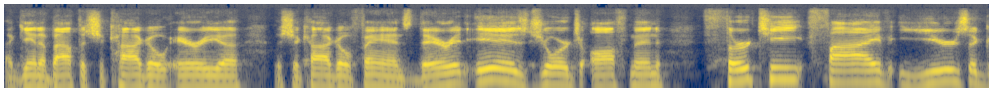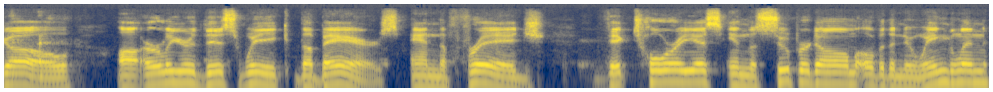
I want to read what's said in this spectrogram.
again about the Chicago area, the Chicago fans. There it is, George Ofman. 35 years ago, uh, earlier this week, the Bears and the Fridge victorious in the Superdome over the New England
